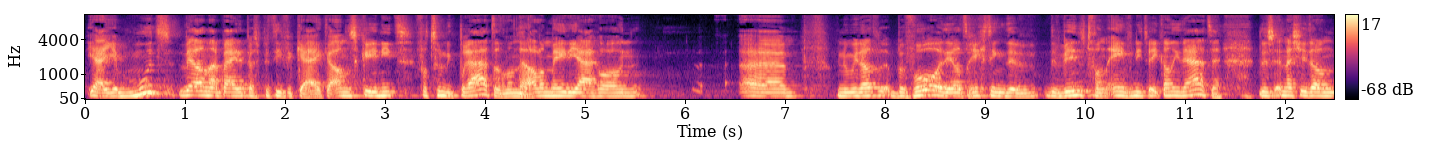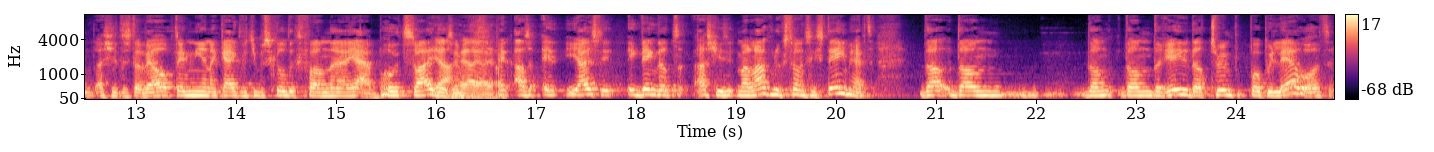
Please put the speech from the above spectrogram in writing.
ja, je moet wel naar beide perspectieven kijken, anders kun je niet fatsoenlijk praten. Dan Ja. is alle media gewoon uh, hoe noem je dat, bevooroordeeld richting de, de winst van een van die twee kandidaten. Dus en als je dan, als je dus daar wel op die manier naar kijkt, wat je beschuldigt van, uh, ja, both sides. Ja, ja. En als, en juist, ik denk dat als je maar lang genoeg zo'n systeem hebt, dan, dan, dan, dan de reden dat Trump populair wordt,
